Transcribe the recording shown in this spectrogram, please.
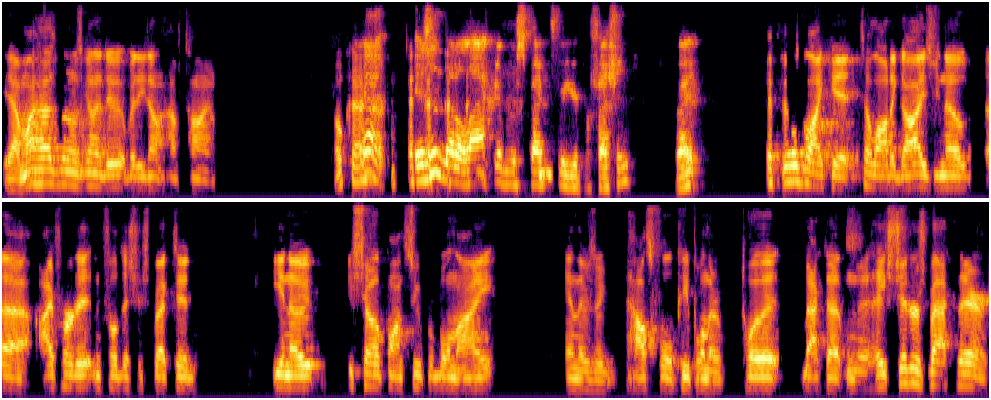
Yeah, my husband was gonna do it, but he don't have time. Okay. Yeah. Isn't that a lack of respect for your profession? Right? it feels like it to a lot of guys. You know, uh, I've heard it and feel disrespected. You know, you show up on Super Bowl night and there's a house full of people in their toilet backed up and hey, shitter's back there.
